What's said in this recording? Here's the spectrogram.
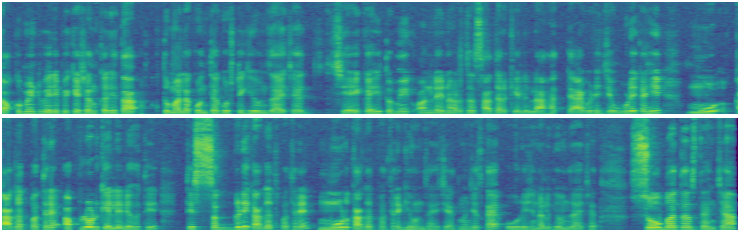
डॉक्युमेंट व्हेरिफिकेशनकरिता तुम्हाला कोणत्या गोष्टी घेऊन जायच्या आहेत? जे काही तुम्ही ऑनलाईन अर्ज सादर केलेला आहात त्यावेळी जेवढे काही मूळ कागदपत्रे अपलोड केलेली होती ती सगळी कागदपत्रे मूळ कागदपत्रे घेऊन जायची आहेत. म्हणजेच काय? ओरिजिनल घेऊन जायचे आहेत. सोबतच त्यांच्या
